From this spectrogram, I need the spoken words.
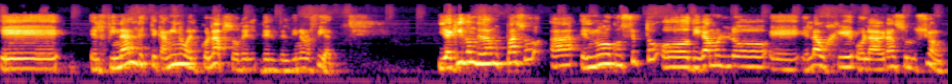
eh, el final de este camino, el colapso del dinero fiat. Y aquí es donde damos paso a el nuevo concepto o digámoslo eh, el auge o la gran solución,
